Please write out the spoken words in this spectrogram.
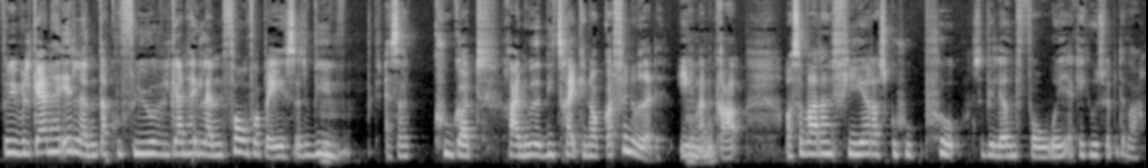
fordi vi ville gerne have et eller andet, der kunne flyve, vi ville gerne have et eller andet form for base. Altså, vi mm. altså, kunne godt regne ud, at vi tre kan nok godt finde ud af det i en eller anden grad. Og så var der en fjerde, der skulle hugge på, så vi lavede en forway. Jeg kan ikke huske, hvem det var.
